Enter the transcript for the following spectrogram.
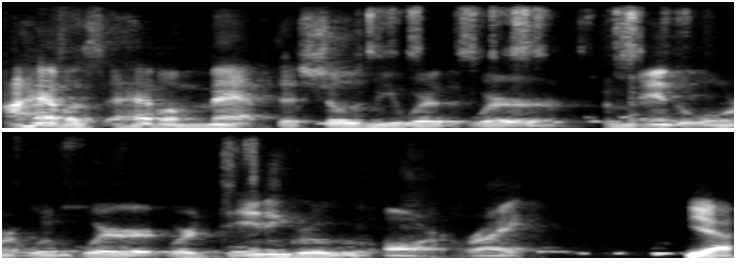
I have a I have a map that shows me where where the Mandalore where where, where Din and Grogu are, right? yeah,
